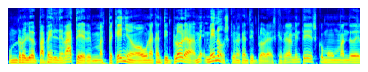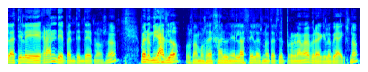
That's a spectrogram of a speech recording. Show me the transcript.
un rollo de papel de váter más pequeño o una cantimplora, menos que una cantimplora. Es que realmente es como un mando de la tele grande para entendernos, ¿no? Bueno, miradlo, os vamos a dejar un enlace en las notas del programa para que lo veáis, ¿no?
